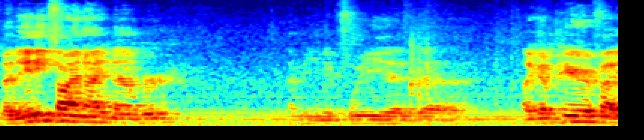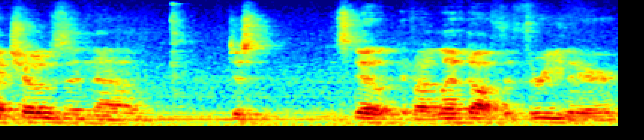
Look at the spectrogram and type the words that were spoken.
But any finite number, I mean, if we had, uh, like up here, if I had chosen, um, just, instead of, if I left off the three there,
